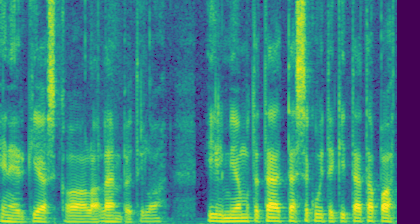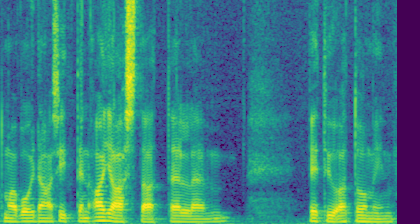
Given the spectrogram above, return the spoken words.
energiaskaala, lämpötila ilmiö, mutta tämä, tässä kuitenkin tämä tapahtuma voidaan sitten ajastaa tällä vetyatomin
